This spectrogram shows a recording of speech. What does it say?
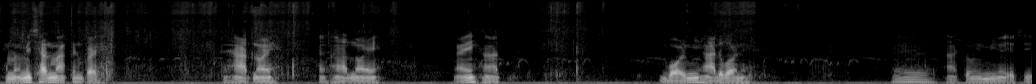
ให้มันไม่ชันมากขึ้นไปหาดหน่อย หาดหน่อย ไหนหาดบ่อนี้มีหาดหรือเปล่าเนี่ยเออหาดก็ไม่มีนะเอฟซี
